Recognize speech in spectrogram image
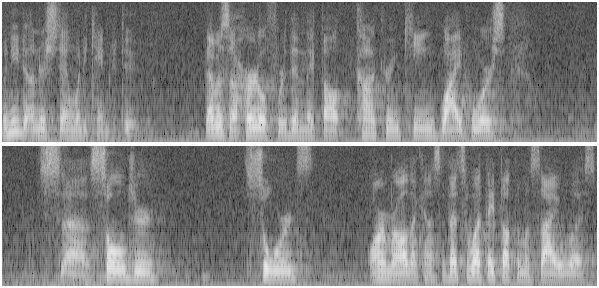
we need to understand what he came to do. That was a hurdle for them. They thought conquering king, white horse, uh, soldier, swords, armor, all that kind of stuff. That's what they thought the Messiah was.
